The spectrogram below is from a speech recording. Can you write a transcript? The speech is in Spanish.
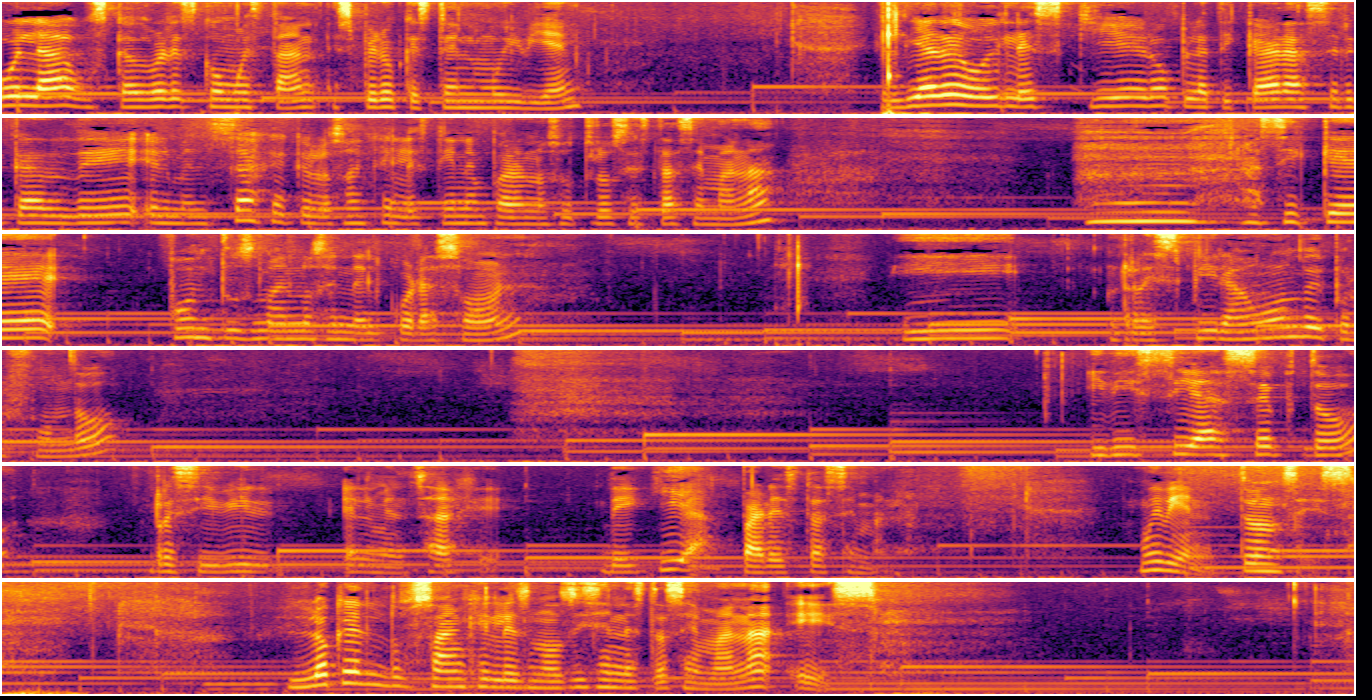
Hola buscadores, ¿cómo están? Espero que estén muy bien. El día de hoy les quiero platicar acerca del el mensaje que los ángeles tienen para nosotros esta semana. Mm, así que pon tus manos en el corazón y respira hondo y profundo. Y di si acepto recibir el mensaje de guía para esta semana. Muy bien, entonces, lo que los ángeles nos dicen esta semana es,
